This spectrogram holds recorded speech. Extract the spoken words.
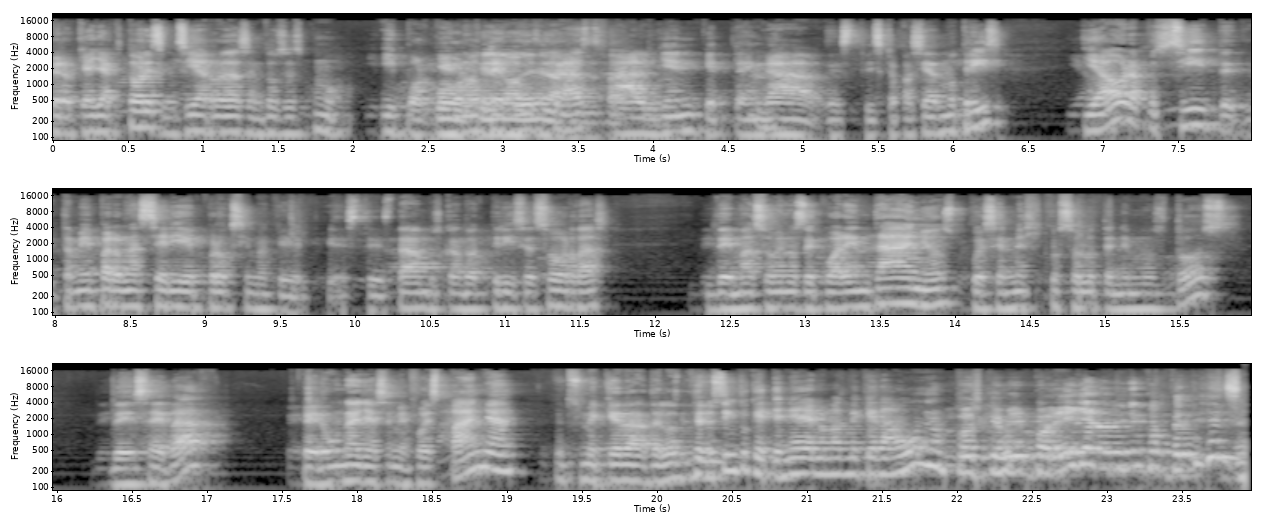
pero que hay actores en silla de ruedas, entonces como, ¿y por qué ¿Por no qué te no? buscas a alguien que tenga este, discapacidad motriz? Y ahora, pues sí, también para una serie próxima que este, estaban buscando actrices sordas, de más o menos de 40 años, pues en México solo tenemos dos de esa edad, pero una ya se me fue a España. Entonces me queda, de los, de los cinco que tenía ya nomás me queda uno. Pues que bien por ella, no tienen competencia.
